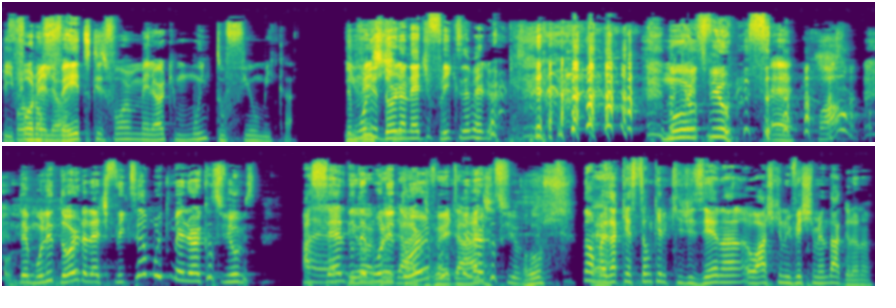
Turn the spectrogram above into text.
que Foram foram melhor. feitas que foram melhor que muito filme, cara. Demolidor Investi- da Netflix é melhor do que Muito. os filmes. É. Qual? O Demolidor da Netflix é muito melhor que os filmes. A Ah, é, série do pior, Demolidor verdade, é muito verdade. melhor que os filmes. Oxe. Não, É. mas a questão que ele quis dizer, né, eu acho que no investimento da grana.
